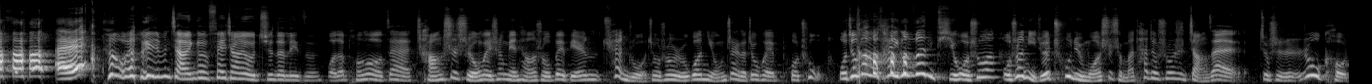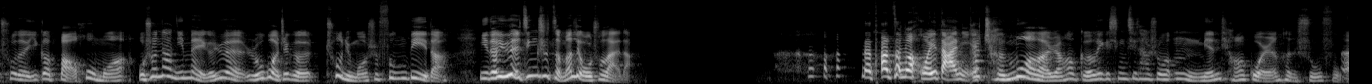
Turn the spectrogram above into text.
哎，我要给你们讲一个非常有趣的例子。我的朋友在尝试使用卫生棉条的时候，被别人劝住，就是说如果你用这个就会破处。我就问了他一个问题，我说我说你觉得处女膜是什么？他就说是长在就是入口处的一个保护膜。我说那你每个月如果这个处女膜是封闭的，你的月经是怎么流出来的？那他怎么回答你？他沉默了，然后隔了一个星期，他说：“嗯，棉条果然很舒服。”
